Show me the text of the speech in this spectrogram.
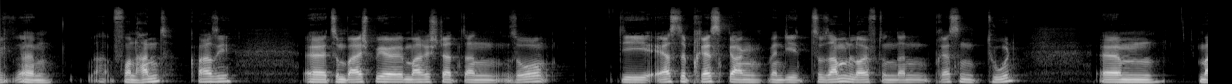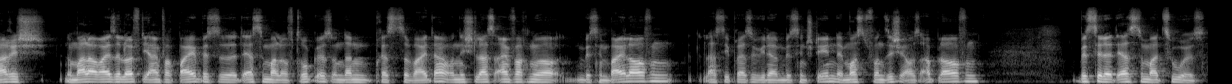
sie ähm, von Hand quasi. Äh, zum Beispiel mache ich das dann so, die erste Pressgang, wenn die zusammenläuft und dann pressen tut, ähm, mache ich, normalerweise läuft die einfach bei, bis sie das erste Mal auf Druck ist und dann presst sie weiter. Und ich lasse einfach nur ein bisschen beilaufen, lasse die Presse wieder ein bisschen stehen, der Most von sich aus ablaufen, bis der das erste Mal zu ist.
